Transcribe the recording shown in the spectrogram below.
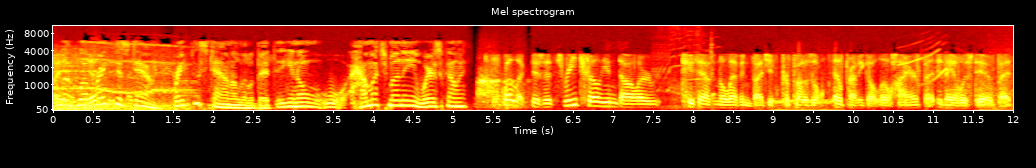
But Well, well break this down. Break this down a little bit. You know, how much money? Where's it going? Well, look, there's a three trillion dollar 2011 budget proposal. It'll probably go a little higher, but they always do. But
